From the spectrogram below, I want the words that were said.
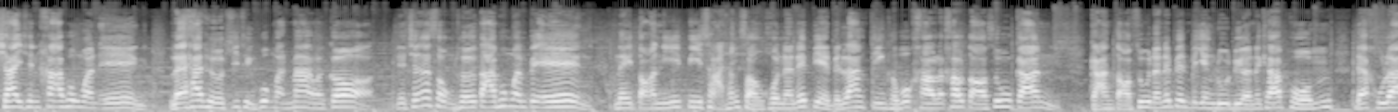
ใช่ฉันฆ่าพวกมันเอง และถ้าเธอคิดถึงพวกมันมากแล้วก็ เดี๋ยวฉันจะส่งเธอตามพวกมันไปเอง ในตอนนี้ปีศาจทั้งสองคนนั้นได้เปลี่ยนเป็นร่างจริงของพวกเขาและเข้าต่อสู้กัน การต่อสู้นั้นได้เป็นไปอย่างดูเดือดนะครับผมแดคูล่า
